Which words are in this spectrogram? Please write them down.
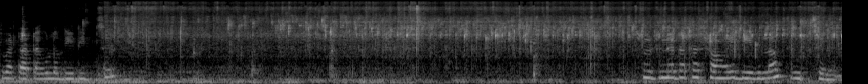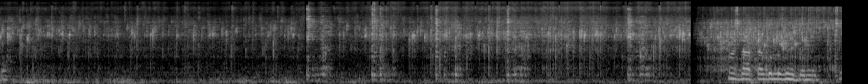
এবার টাটাগুলো দিয়ে দিচ্ছি। সজনে ডাটার সঙ্গে দিয়ে দিলাম উচ্ছে নেব। ডাটাগুলো ভেজে নিচ্ছি।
